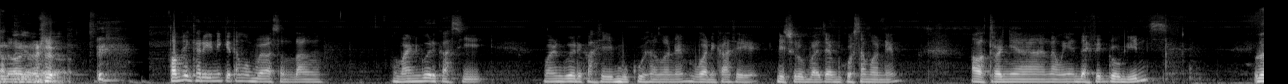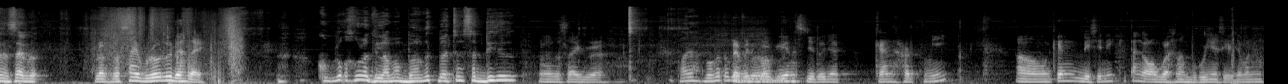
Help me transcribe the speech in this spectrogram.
No, no, aja no, bro. Topik hari ini kita mau bahas tentang kemarin gue dikasih kemarin gue dikasih buku sama Nem, bukan dikasih, disuruh baca buku sama Nem. Authornya namanya David Goggins. Udah selesai bro. Belum selesai bro, lu udah selesai? Goblok aku lagi lama banget baca sedih. Belum selesai gue. Payah banget aku. David. Goggins judulnya Can't Hurt Me. Eh, mungkin di sini kita nggak mau bahas tentang bukunya sih, cuman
